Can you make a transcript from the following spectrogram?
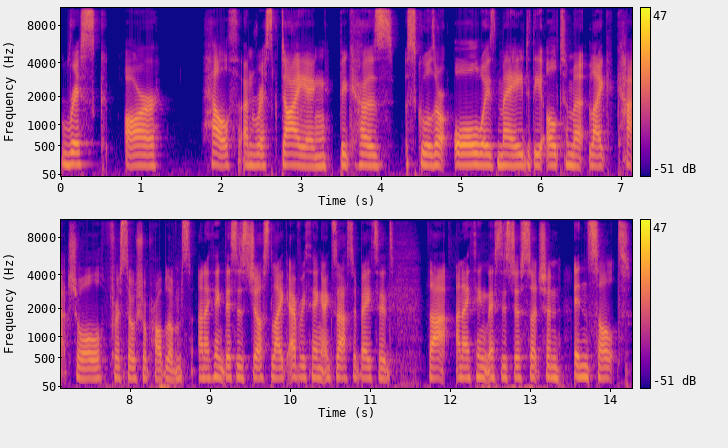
risk our health and risk dying because schools are always made the ultimate like catch-all for social problems and i think this is just like everything exacerbated that. And i think this is just such an insult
